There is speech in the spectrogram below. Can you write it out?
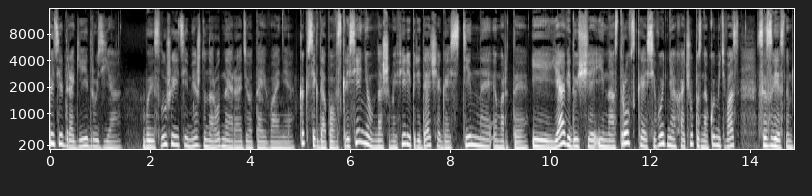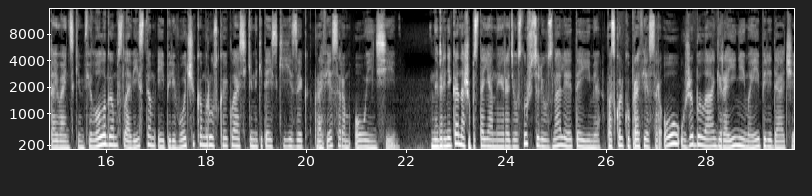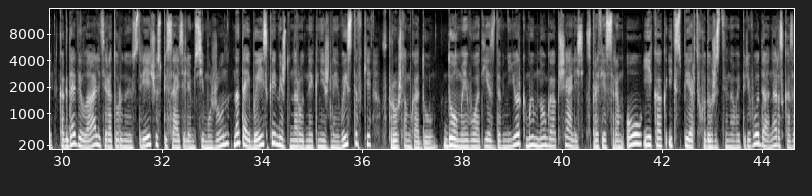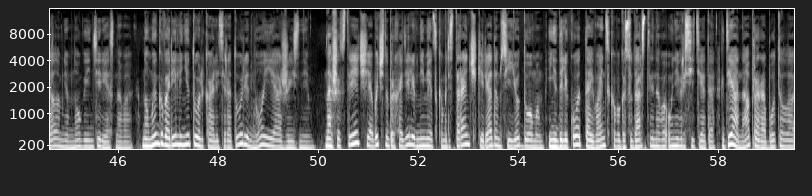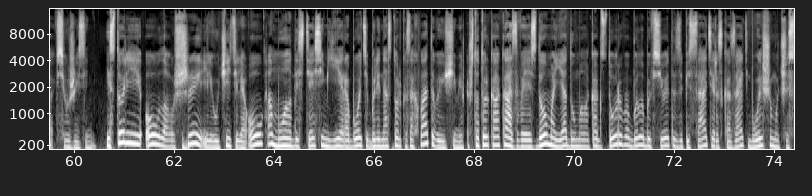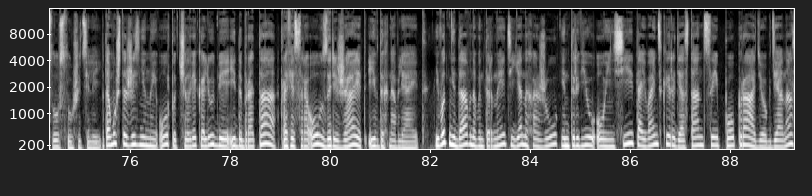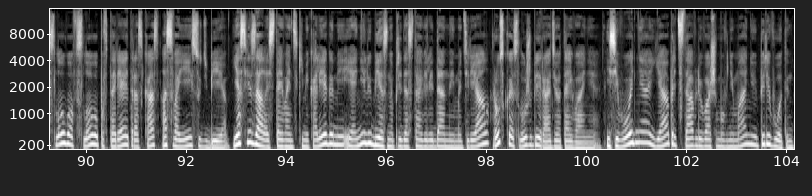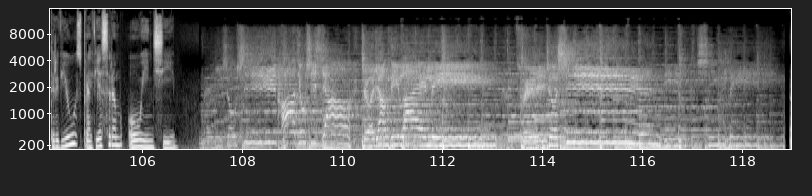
Здравствуйте, дорогие друзья! Вы слушаете Международное радио Тайваня. Как всегда, по воскресеньям в нашем эфире передача «Гостиная МРТ». И я, ведущая Инна Островская, сегодня хочу познакомить вас с известным тайваньским филологом, славистом и переводчиком русской классики на китайский язык, профессором Оу Инси. Наверняка наши постоянные радиослушатели узнали это имя, поскольку профессор Оу уже была героиней моей передачи, когда вела литературную встречу с писателем Симу Жун на Тайбейской международной книжной выставке в прошлом году. До моего отъезда в Нью-Йорк мы много общались с профессором Оу, и как эксперт художественного перевода она рассказала мне много интересного. Но мы говорили не только о литературе, но и о жизни. Наши встречи обычно проходили в немецком ресторанчике рядом с ее домом и недалеко от Тайваньского государственного университета, где она проработала всю жизнь. Истории Оу Лаоши или учителя Оу о молодости, о семье, работе были настолько захватывающими, что только оказываясь дома, я думала, как здорово было бы все это записать и рассказать большему числу слушателей. Потому что жизненный опыт, человеколюбие и доброта профессора Оу заряжает и вдохновляет. И вот недавно в интернете я нахожу интервью ОНС тайваньской радиостанции Поп Радио, где она слово в слово повторяет рассказ о своей судьбе. Я связалась с тайваньскими коллегами, и они любезно предоставили данный материал русской службе радио Тайваня. И сегодня я представлю вашему вниманию перевод интервью с профессором ОНС. 每一首诗，它就是像这样的来临，催着诗人的心灵。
